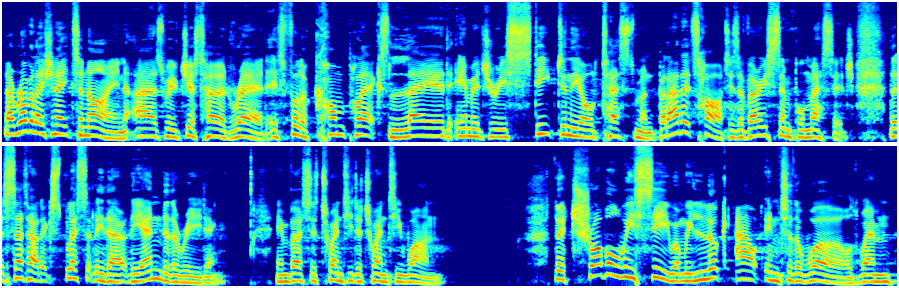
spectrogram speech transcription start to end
Now, Revelation 8 to 9, as we've just heard read, is full of complex, layered imagery steeped in the Old Testament, but at its heart is a very simple message that's set out explicitly there at the end of the reading in verses 20 to 21. The trouble we see when we look out into the world, when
